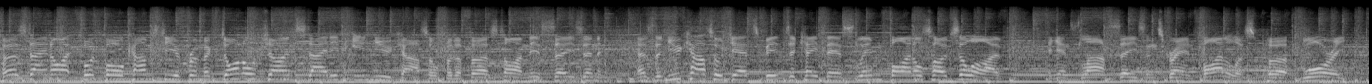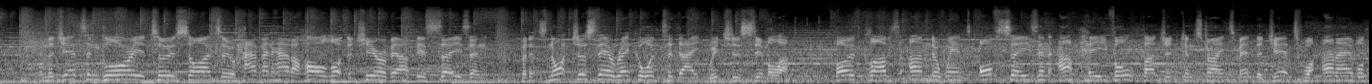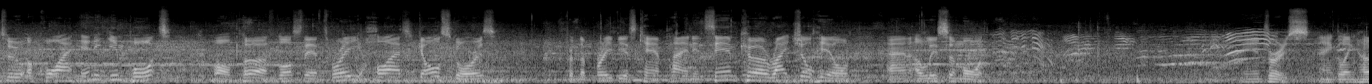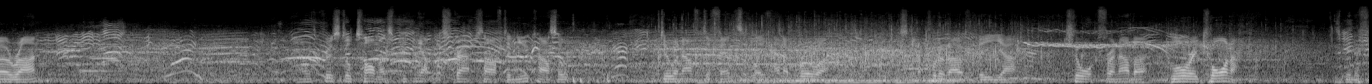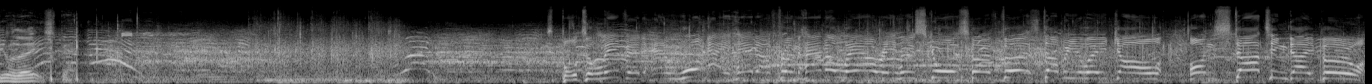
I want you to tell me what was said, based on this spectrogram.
Thursday night football comes to you from McDonald Jones Stadium in Newcastle for the first time this season as the Newcastle Jets bid to keep their slim finals hopes alive against last season's grand finalists, Perth Glory. And the Jets and Glory are two sides who haven't had a whole lot to cheer about this season, but it's not just their record to date which is similar. Both clubs underwent off-season upheaval. Budget constraints meant the Jets were unable to acquire any imports while Perth lost their three highest goal scorers from the previous campaign in Sam Kerr, Rachel Hill and Alyssa Mautz. Andrews angling her run. Now with Crystal Thomas picking up the scraps after Newcastle do enough defensively. Hannah Brewer is going to put it over the uh, chalk for another glory corner. There's been a few of these, Ball delivered, and what a header from Hannah Lowry, who scores her first W League goal on starting debut.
